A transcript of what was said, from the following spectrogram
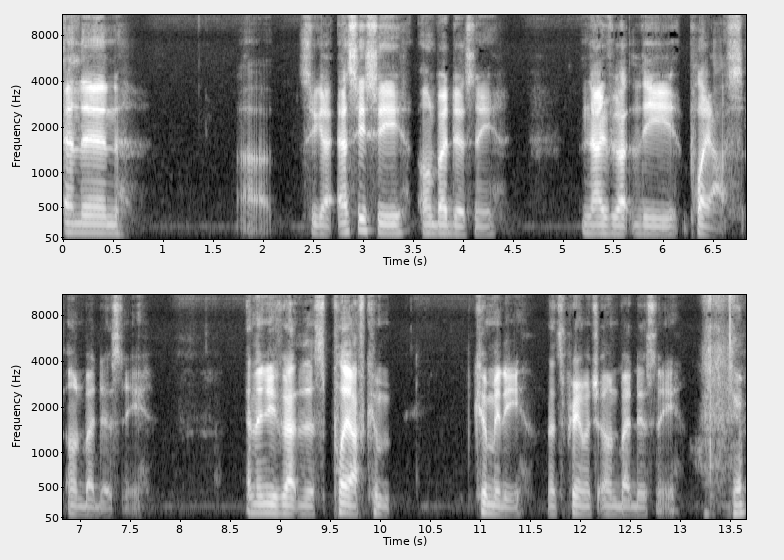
And then, uh, so you got SEC owned by Disney. Now you've got the playoffs owned by Disney. And then you've got this playoff com- committee that's pretty much owned by Disney. Yep.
